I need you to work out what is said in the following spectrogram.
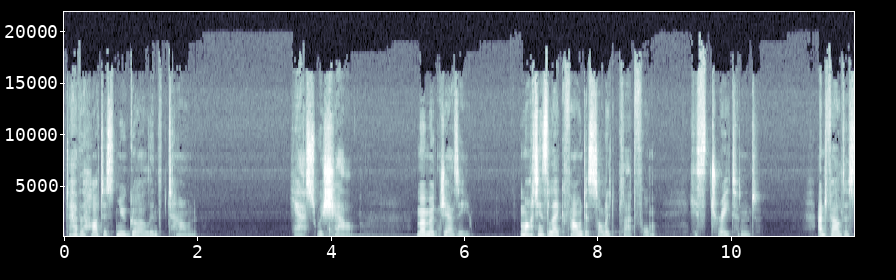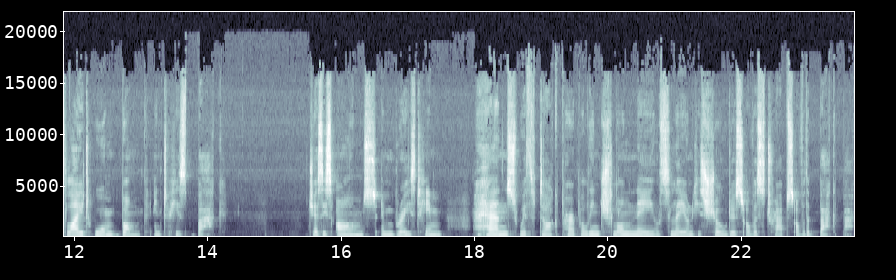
to have the hottest new girl in the town. Yes, we shall, murmured Jessie. Martin's leg found a solid platform. He straightened and felt a slight warm bump into his back. Jessie's arms embraced him. Her hands with dark purple inch long nails lay on his shoulders over straps of the backpack.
